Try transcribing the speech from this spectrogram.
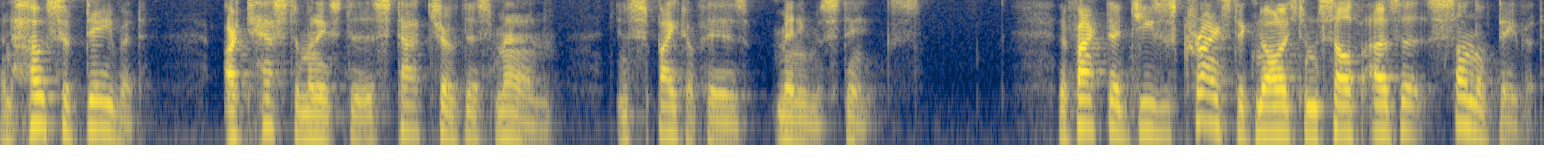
and house of David are testimonies to the stature of this man in spite of his many mistakes. The fact that Jesus Christ acknowledged himself as a son of David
